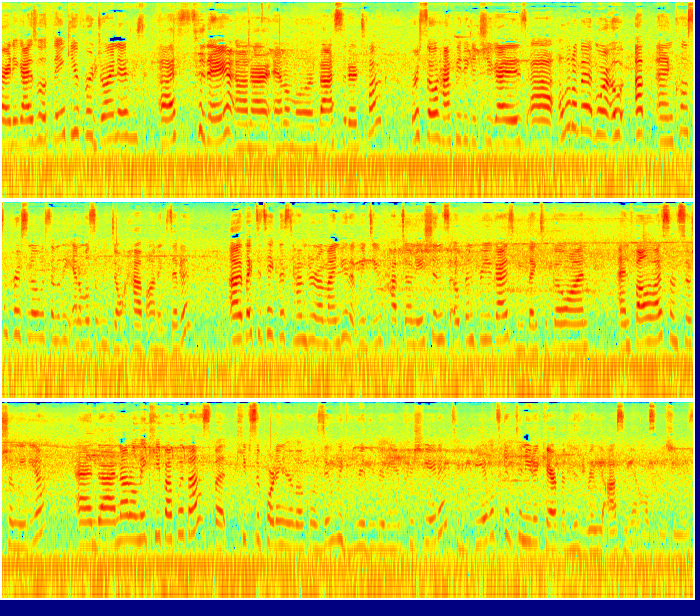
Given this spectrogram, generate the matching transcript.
Alrighty guys, well thank you for joining us today on our Animal Ambassador Talk. We're so happy to get you guys uh, a little bit more up and close and personal with some of the animals that we don't have on exhibit. Uh, I'd like to take this time to remind you that we do have donations open for you guys if you'd like to go on and follow us on social media and uh, not only keep up with us, but keep supporting your local zoo. We'd really, really appreciate it to be able to continue to care for these really awesome animal species.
